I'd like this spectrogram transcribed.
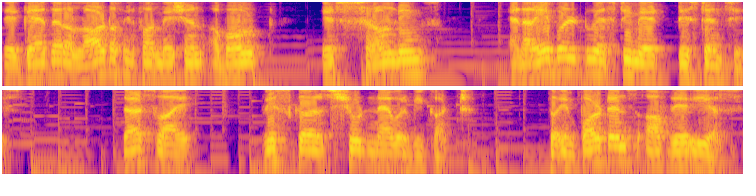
they gather a lot of information about its surroundings and are able to estimate distances. That's why whiskers should never be cut. The importance of their ears.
